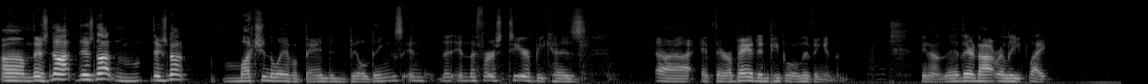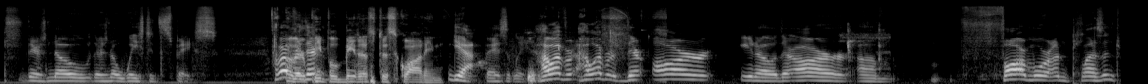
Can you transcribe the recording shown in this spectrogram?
Um, there's not there's not there's not much in the way of abandoned buildings in the in the first tier because uh, if they're abandoned, people are living in them. You know, they're, they're not really like there's no there's no wasted space. However, Other people beat us to squatting. yeah, basically. However, however, there are you know there are um, far more unpleasant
